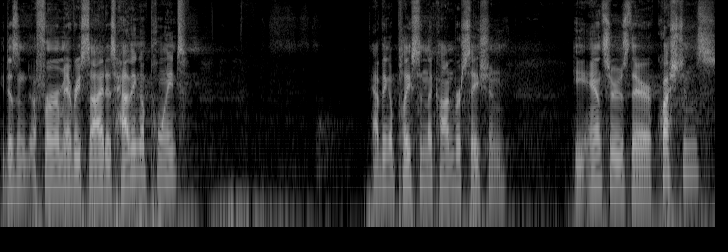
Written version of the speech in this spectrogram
He doesn't affirm every side as having a point, having a place in the conversation. He answers their questions.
